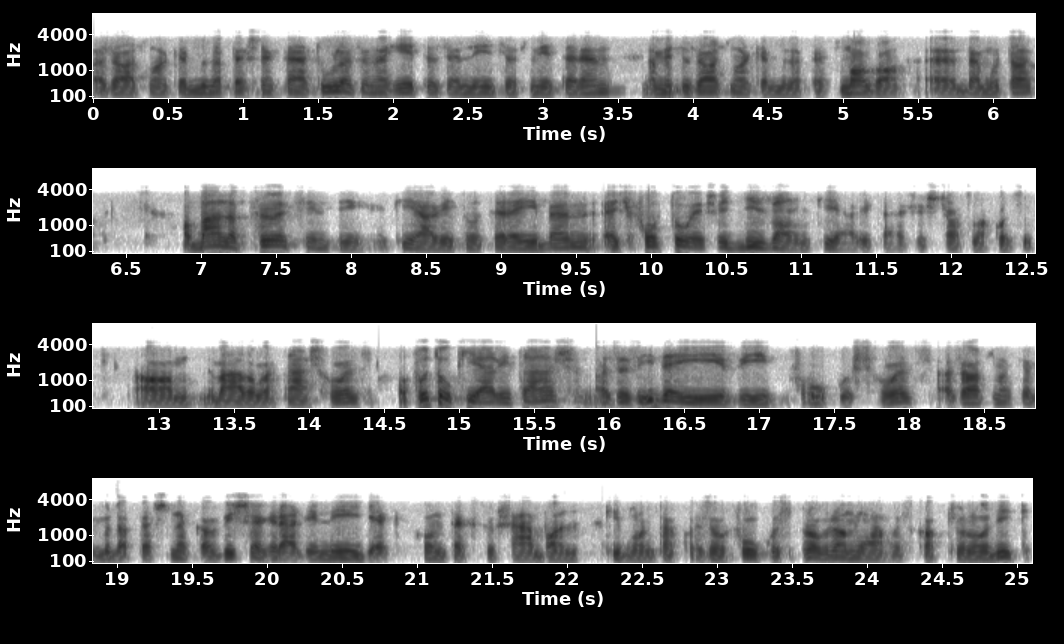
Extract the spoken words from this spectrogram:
az Art Market Budapestnek, tehát túl azon a 7000 négyzetméteren, amit az Art Market Budapest maga bemutat, a Bálna földszinti kiállító tereiben egy fotó és egy design kiállítás is csatlakozik a válogatáshoz. A fotókiállítás az az idei évi fókuszhoz, az Artmarket Budapestnek a Visegrádi négyek kontextusában kibontakozó fókusz programjához kapcsolódik.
